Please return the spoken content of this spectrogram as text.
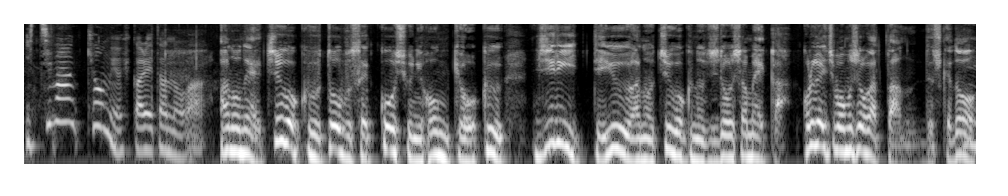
一番興味を惹かれたのは、あのね、中国東部浙江州に本拠を置くジリーっていうあの中国の自動車メーカー。これが一番面白かったんですけど、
